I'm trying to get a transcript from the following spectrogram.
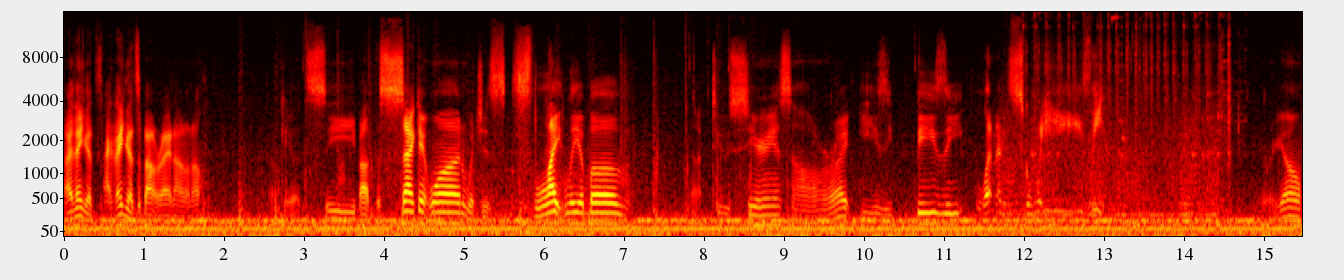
I think that's I think that's about right. I don't know. Okay, let's see about the second one, which is slightly above. Not too serious. All right, easy peasy, lemon squeezy. We go.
